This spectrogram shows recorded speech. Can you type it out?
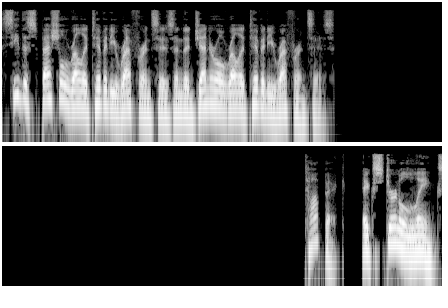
See the special relativity references and the general relativity references. Topic: External links.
